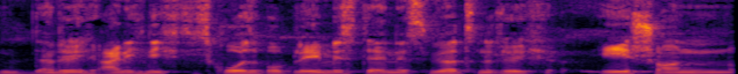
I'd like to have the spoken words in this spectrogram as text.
natürlich eigentlich nicht das große Problem ist, denn es wird natürlich eh schon?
